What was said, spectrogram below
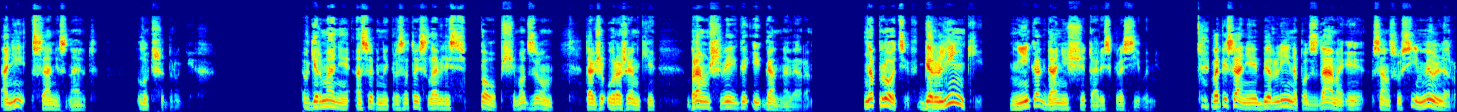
они сами знают лучше других. В Германии особенной красотой славились по общим отзывам также уроженки Брауншвейга и Ганновера. Напротив, берлинки никогда не считались красивыми. В описании Берлина, Потсдама и Сан-Суси Мюллер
